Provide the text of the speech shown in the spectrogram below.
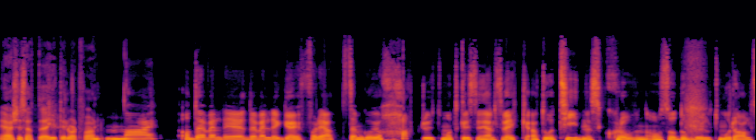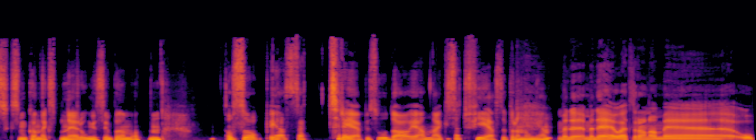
Jeg har ikke sett det hittil, i hvert fall. Nei, og det er veldig, det er veldig gøy, fordi de går jo hardt ut mot Kristin Gjelsvik. At hun er tidenes klovn og så dobbeltmoralsk som kan eksponere ungen sin på den måten. Og så, Jeg har sett tre episoder, og jeg har ikke sett fjeset på den ungen. Men det, men det er jo et eller annet med å,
